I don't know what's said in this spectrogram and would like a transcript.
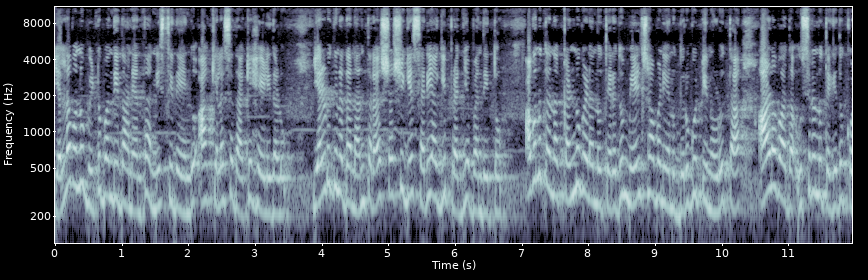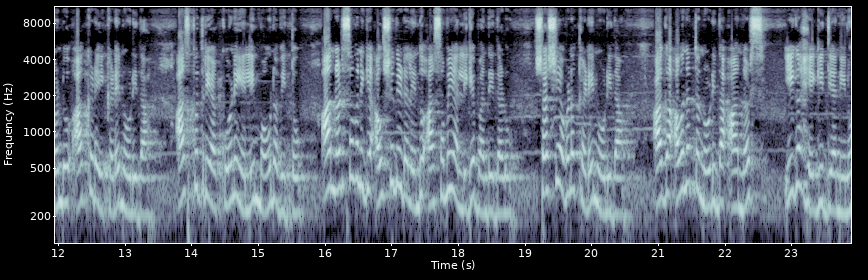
ಎಲ್ಲವನ್ನು ಬಿಟ್ಟು ಬಂದಿದ್ದಾನೆ ಅಂತ ಅನ್ನಿಸ್ತಿದೆ ಎಂದು ಆ ಕೆಲಸದಾಕೆ ಹೇಳಿದಳು. ಎರಡು ದಿನದ ನಂತರ ಶಶಿಗೆ ಸರಿಯಾಗಿ ಪ್ರಜ್ಞೆ ಬಂದಿತ್ತು. ಅವನು ತನ್ನ ಕಣ್ಣುಗಳನ್ನು ತೆರೆದು ಮೇಲ್ಛಾವಣಿಯನ್ನು ದುರುಗುಟ್ಟಿ ನೋಡುತ್ತಾ ಆಳವಾದ ಉಸಿರನ್ನು ತೆಗೆದುಕೊಂಡು ಆ ಕಡೆ ಈ ಕಡೆ ನೋಡಿದ. ಆಸ್ಪತ್ರೆಯ ಕೋಣೆಯಲ್ಲಿ ಮೌನವಿತ್ತು. ಆ ನರ್ಸ್ ಅವನಿಗೆ ಔಷಧಿ ಇಡಲೆಂದು ಆ ಸಮಯ ಅಲ್ಲಿಗೆ ಬಂದಿದ್ದಳು. ಶಶಿ ಅವಳ ಕಡೆ ನೋಡಿದ. ಆಗ ಅವನತ್ತ ನೋಡಿದ ಆ ನರ್ಸ್, ಈಗ ಹೇಗಿದ್ಯಾ ನೀನು?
